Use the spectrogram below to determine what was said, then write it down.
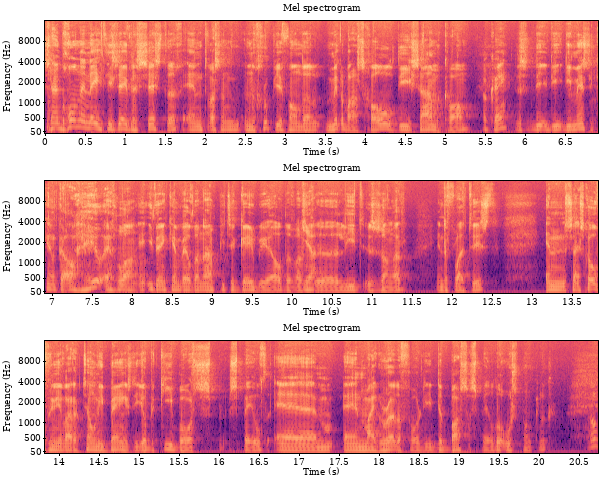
Ze zijn begonnen in 1967 en het was een, een groepje van de middelbare school die samenkwam. Oké. Okay. Dus die, die, die mensen kennen elkaar al heel erg lang. En iedereen kent wel de naam Peter Gabriel. Dat was ja. de leadzanger en de fluitist. En zijn schoolvrienden waren Tony Banks, die op de keyboards speelt. En, en Mike Rutherford, die de bas speelde oorspronkelijk. Oh,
